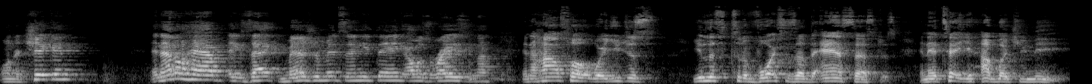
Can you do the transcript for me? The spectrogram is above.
on the chicken. And I don't have exact measurements, anything. I was raised in a, in a household where you just, you listen to the voices of the ancestors and they tell you how much you need.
